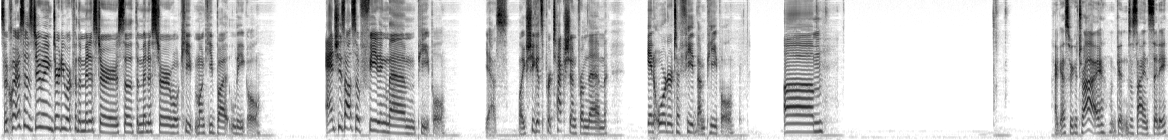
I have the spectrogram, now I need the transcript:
so Clarissa's doing dirty work for the minister so that the minister will keep monkey butt legal. And she's also feeding them people. Yes. Like she gets protection from them in order to feed them people. Um I guess we could try. We'll get into Science City.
